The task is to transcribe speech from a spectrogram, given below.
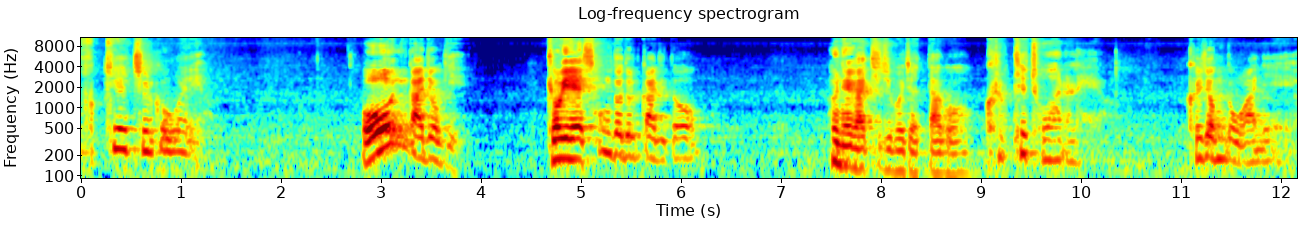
그렇게 즐거워해요. 온 가족이 교회 성도들까지도 은혜가 뒤집어졌다고 그렇게 좋아를 해요. 그 정도가 아니에요.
